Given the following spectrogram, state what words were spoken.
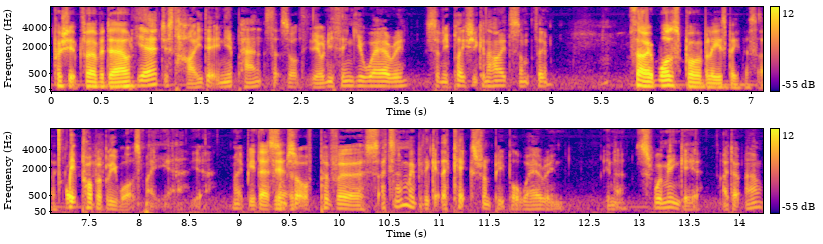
push it further down. Yeah, just hide it in your pants. That's all, the only thing you're wearing. It's the only place you can hide something. So it was probably his penis, though. It probably was, mate. Yeah, yeah. Maybe there's some Yeah. sort of perverse. I don't know. Maybe they get their kicks from people wearing, you know, swimming gear. I don't know.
